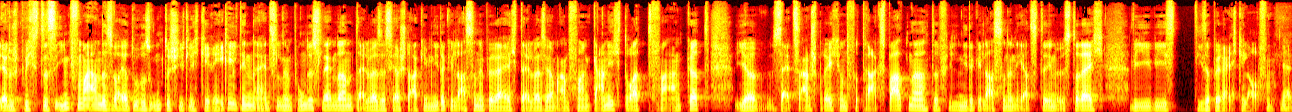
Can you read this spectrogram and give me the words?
Ja, du sprichst das Impfen an. Das war ja durchaus unterschiedlich geregelt in einzelnen Bundesländern, teilweise sehr stark im niedergelassenen Bereich, teilweise am Anfang gar nicht dort verankert. Ihr seid Ansprech- und Vertragspartner der vielen niedergelassenen Ärzte in Österreich. Wie, wie ist dieser Bereich gelaufen? Ja,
